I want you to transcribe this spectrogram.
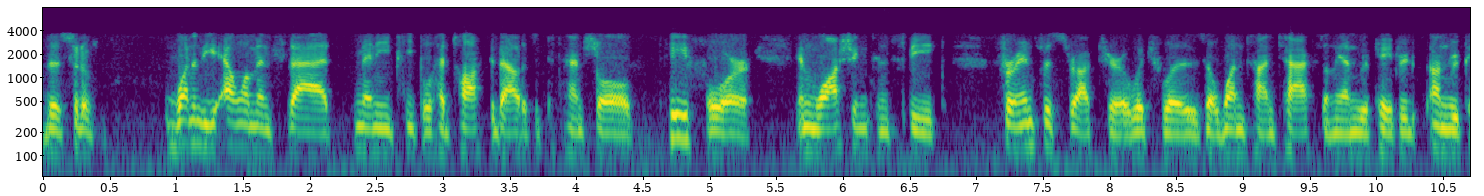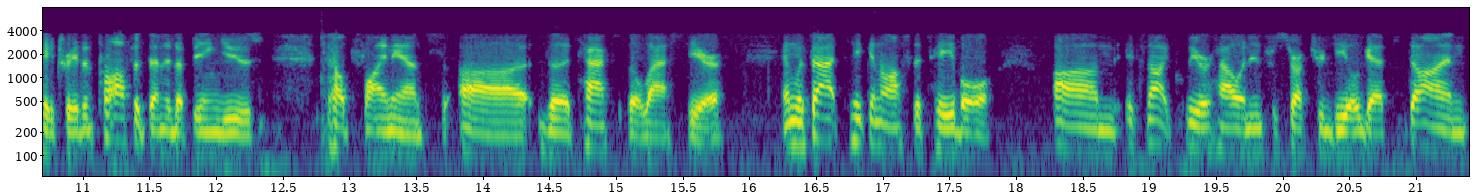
the sort of one of the elements that many people had talked about as a potential pay for in Washington speak for infrastructure, which was a one-time tax on the unrepatriated, unrepatriated profit, that ended up being used to help finance uh, the tax bill last year. And with that taken off the table, um, it's not clear how an infrastructure deal gets done.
